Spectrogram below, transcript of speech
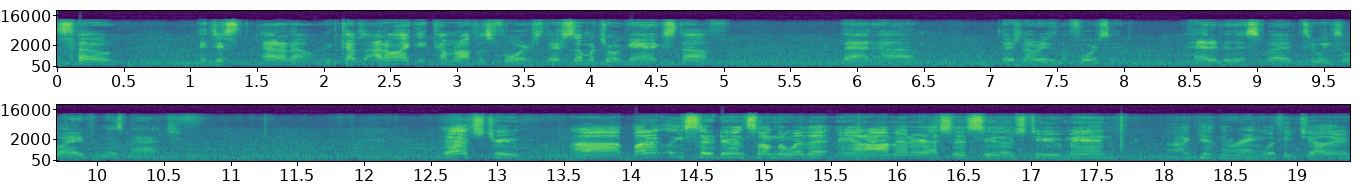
So it just, I don't know. It comes. I don't like it coming off as forced. There's so much organic stuff that um, there's no reason to force it. Headed to this, uh, two weeks away from this match. that's true. Uh, but at least they're doing something with it, and I'm interested to see those two men uh, get in the ring with each other.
